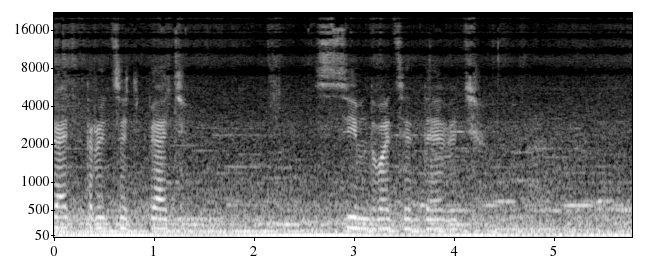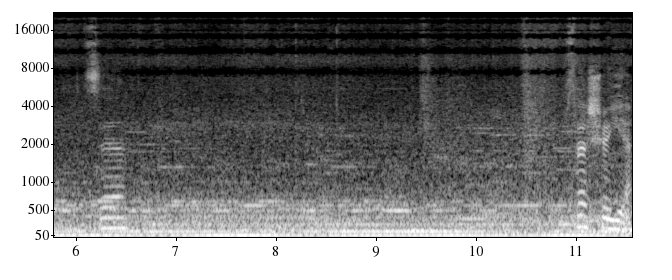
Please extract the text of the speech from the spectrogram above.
5,35, 7,29. Це все, що є.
